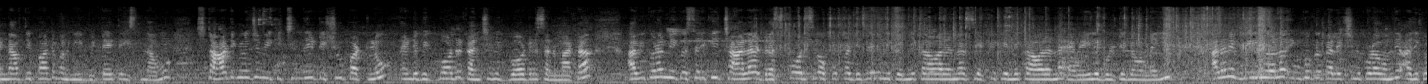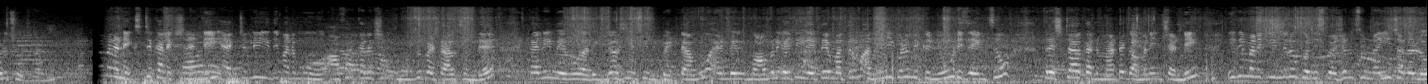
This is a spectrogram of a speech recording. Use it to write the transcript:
end of the part మనం ఈ బిట్ అయితే ఇస్తున్నాము. స్టార్టింగ్ నుంచి మీకు ఇచ్చింది టిష్యూ పట్లు and big border Kanchi big borders అనమాట అవి కూడా మీకు వచ్చరికి చాలా డ్రెస్ కోడ్స్లో ఒక్కొక్క డిజైన్ మీకు ఎన్ని కావాలన్నా సెట్కి ఎన్ని కావాలన్నా అవైలబిలిటీలో ఉన్నాయి. అలానే వీడియోలో ఇంకొక కలెక్షన్ కూడా ఉంది అది కూడా చూద్దాము. మన నెక్స్ట్ కలెక్షన్ అండి. యాక్చువల్లీ ఇది మనము ఆఫర్ కలెక్షన్ ముందు పెట్టాల్సిందే. కానీ మేము అది ఇగ్నోర్ చేసి ఇది పెట్టాము. అండ్ మామూలుగా అయితే ఇదైతే మాత్రం అన్ని కూడా మీకు న్యూ డిజైన్స్ ఫ్రెష్ స్టాక్ అనమాట గమనించండి. ఇది మనకి ఇందులో కొన్ని స్పెషల్స్ ఉన్నాయి. చాలా లో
